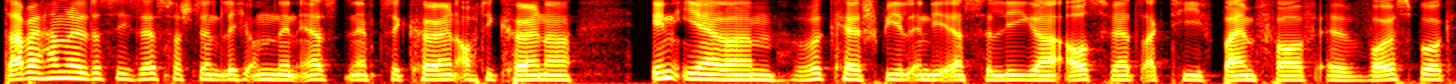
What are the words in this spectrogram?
Dabei handelt es sich selbstverständlich um den ersten FC Köln. Auch die Kölner in ihrem Rückkehrspiel in die erste Liga auswärts aktiv beim VfL Wolfsburg.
